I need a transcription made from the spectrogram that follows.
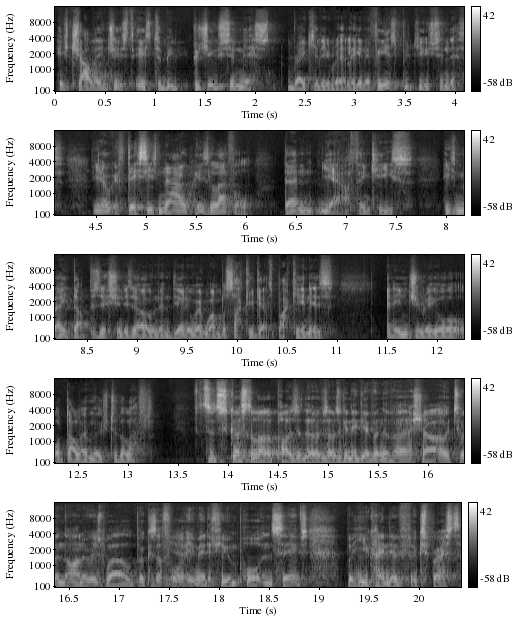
his challenge is, is to be producing this regularly, really. And if he is producing this, you know, if this is now his level, then yeah, I think he's he's made that position his own. And the only way Wan-Bissaka gets back in is an injury or, or Dalot moves to the left. So discussed a lot of positives. I was going to give another shout out to Onana as well because I thought he made a few important saves. But you kind of expressed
